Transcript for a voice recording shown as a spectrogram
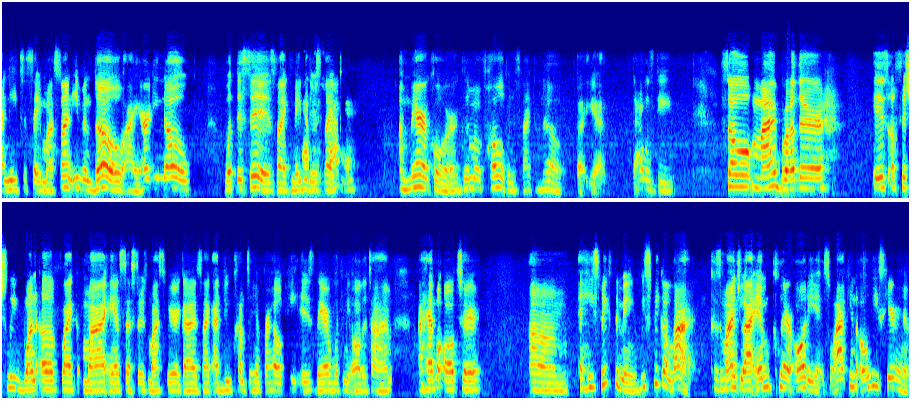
I need to save my son, even though I already know what this is. Like maybe to there's like try. a miracle or a glimmer of hope. And it's like, no. But yeah, that was deep. So my brother is officially one of like my ancestors, my spirit guides. Like I do come to him for help. He is there with me all the time. I have an altar, um, and he speaks to me. We speak a lot because, mind you, I am clairaudient, so I can always hear him,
